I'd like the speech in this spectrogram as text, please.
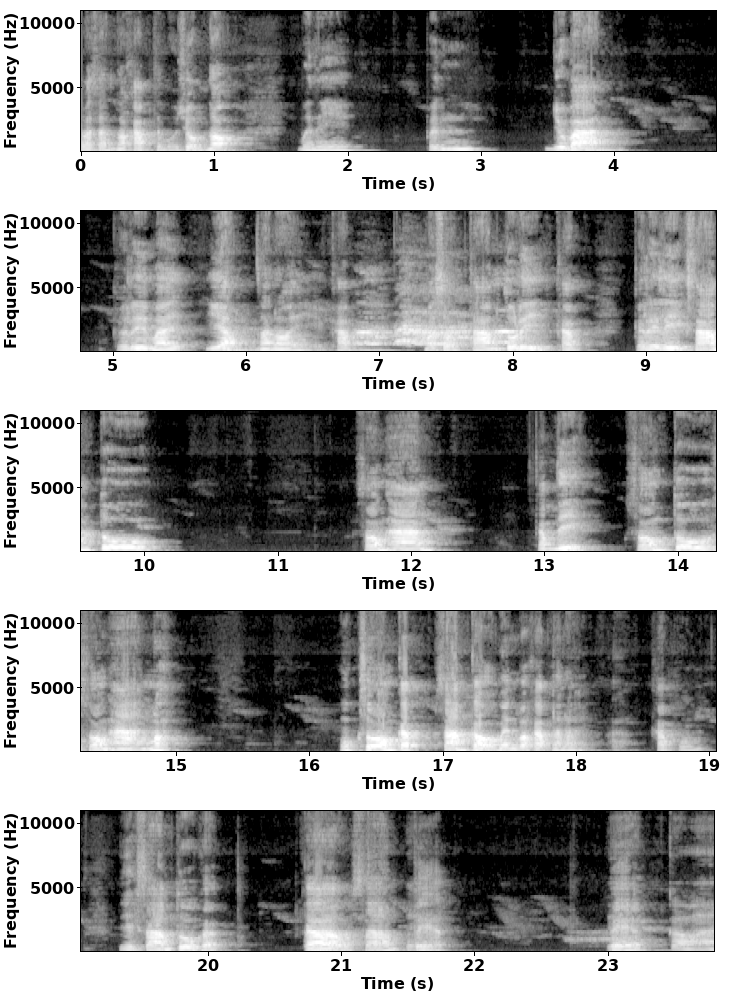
ว่าซั่นเนาะครับท่านผู้ชมเนาะมื้อนี้เพิ่นอยู่บ้าน ก็เลยมาเยี่ยมนาหน่อยครับ มาสอบถามตัวเลขครับก็เลยเลขสามตัวสองหาง กับเลขสองตัวสองหางเนาะหกสองกับสามเก่าแม่นบ่ครับนาหน่อยครับครับผมเลขสามตัวกับเก้าสามแปดแปดเก้าห้า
